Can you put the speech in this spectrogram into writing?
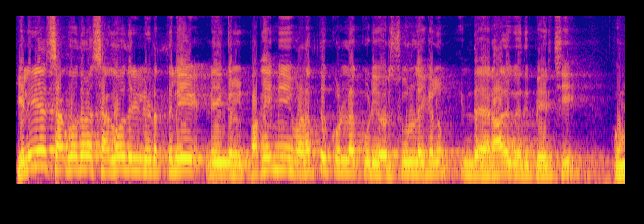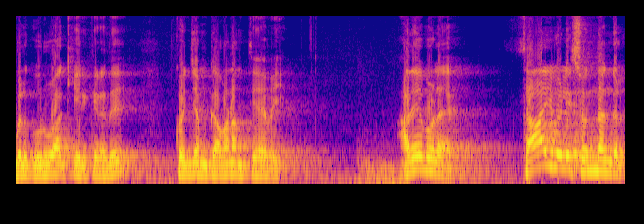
இளைய சகோதர சகோதரிகளிடத்திலே நீங்கள் பகைமையை வளர்த்து கொள்ளக்கூடிய ஒரு சூழ்நிலைகளும் இந்த ராகுகதி பயிற்சி உங்களுக்கு உருவாக்கி இருக்கிறது. கொஞ்சம் கவனம் தேவை. அதே போல் தாய் வழி சொந்தங்கள்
